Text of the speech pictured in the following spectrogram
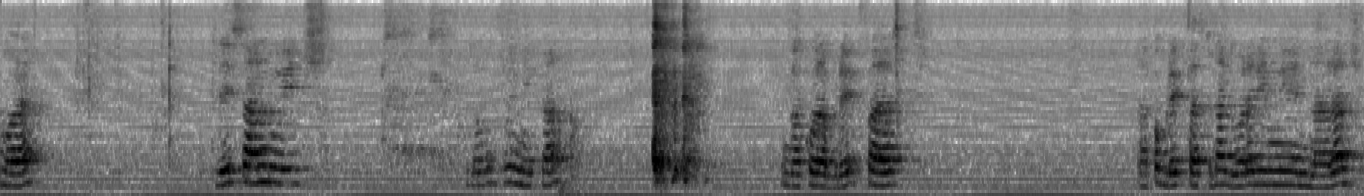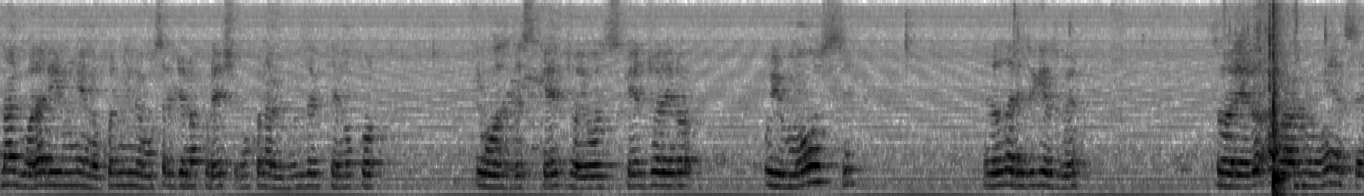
nkora three sandwich. Zo gupfunyika ngakora breakfast ariko breakfast ntabwo ihora ari na lunch ntabwo ihora ari imwe ni uko nyine uyu musore ibyo nakoresheje nk'uko nabivuze bitewe n'uko it was the schedule it was schedule rero. Uyu munsi nizo zari zigezweho so rero abantu mwese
